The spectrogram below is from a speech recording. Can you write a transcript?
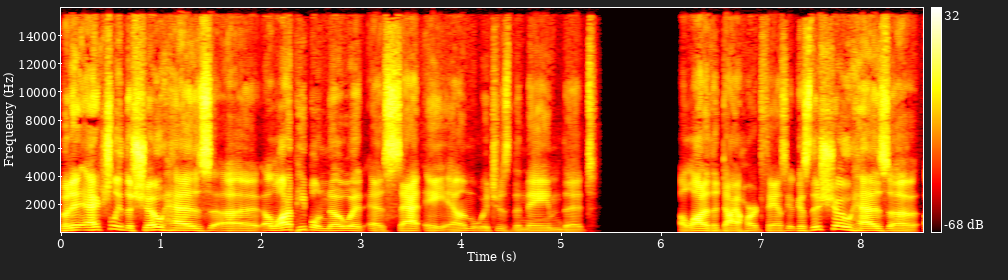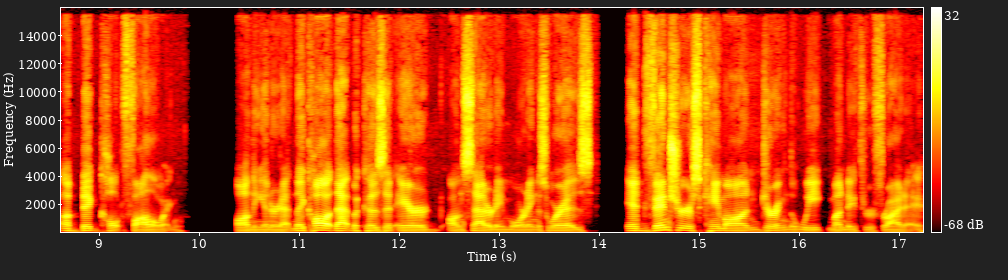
But it actually, the show has uh, a lot of people know it as Sat AM, which is the name that a lot of the diehard fans get because this show has a, a big cult following on the internet. And they call it that because it aired on Saturday mornings, whereas Adventures came on during the week, Monday through Friday.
